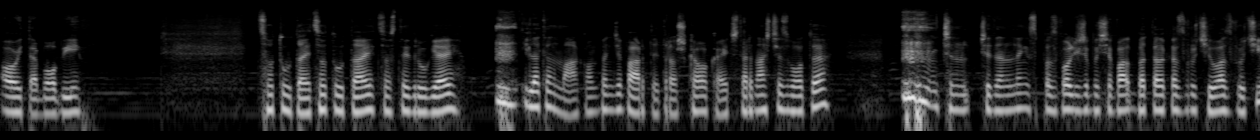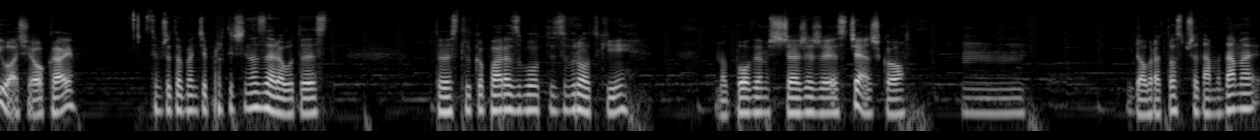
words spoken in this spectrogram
Oj, te Bobby. Co tutaj, co tutaj, co z tej drugiej? Ile ten mak? On będzie warty troszkę, ok, 14 zł. czy, czy ten links pozwoli, żeby się batelka zwróciła? Zwróciła się, ok. Z tym, że to będzie praktycznie na zero, bo to jest to jest tylko parę złotych zwrotki. No powiem szczerze, że jest ciężko. Mm. Dobra, to sprzedamy. Damy,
